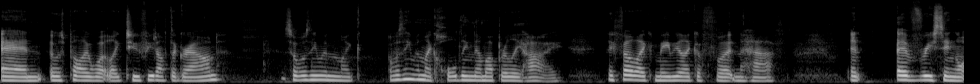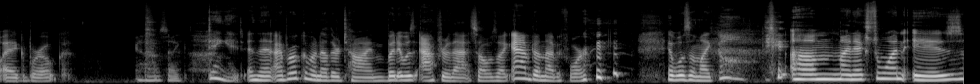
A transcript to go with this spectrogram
and it was probably what like two feet off the ground, so it wasn't even like I wasn't even like holding them up really high. They felt like maybe like a foot and a half, and every single egg broke. And I was like, dang it. And then I broke them another time, but it was after that. So I was like, eh, I've done that before. it wasn't like, um, my next one is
